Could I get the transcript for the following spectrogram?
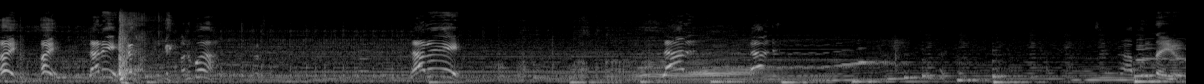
Hoy! Hoy! Larry! Ano ba? Larry! Larry! Larry! Saan napunta yun?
